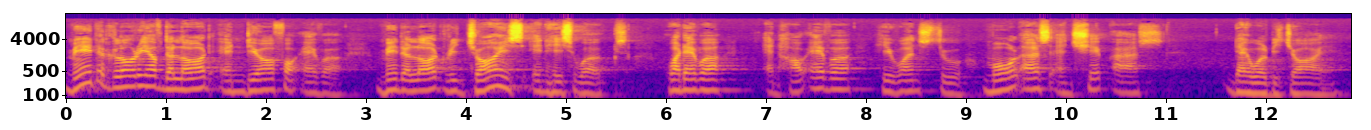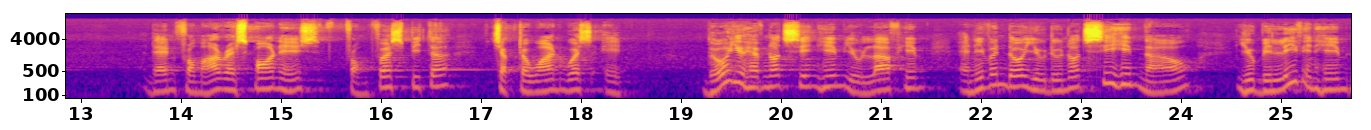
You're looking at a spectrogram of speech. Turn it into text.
May the glory of the Lord endure forever. May the Lord rejoice in his works. Whatever and however he wants to mold us and shape us, there will be joy. Then from our response is from 1 Peter chapter 1 verse 8. Though you have not seen him, you love him, and even though you do not see him now, you believe in him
